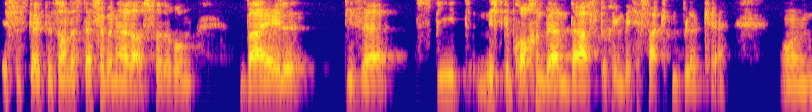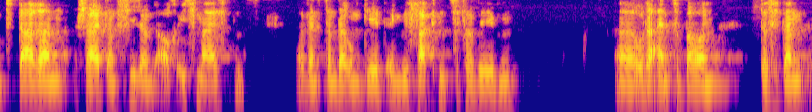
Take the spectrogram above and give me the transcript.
ist es, glaube ich, besonders deshalb eine Herausforderung, weil dieser Speed nicht gebrochen werden darf durch irgendwelche Faktenblöcke. Und daran scheitern viele und auch ich meistens, wenn es dann darum geht, irgendwie Fakten zu verweben äh, oder einzubauen, dass ich dann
